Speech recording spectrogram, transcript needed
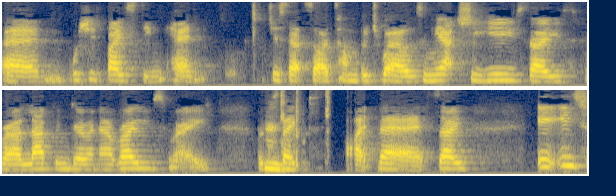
um, which is based in Kent, just outside Tunbridge Wells, and we actually use those for our lavender and our rosemary because mm-hmm. they right there. So it is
